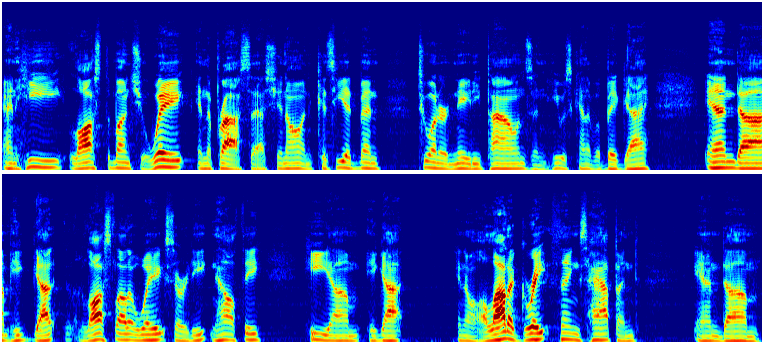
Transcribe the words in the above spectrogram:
and he lost a bunch of weight in the process, you know, because he had been 280 pounds and he was kind of a big guy and um, he got lost a lot of weight, started eating healthy. He um, he got you know a lot of great things happened, and um,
